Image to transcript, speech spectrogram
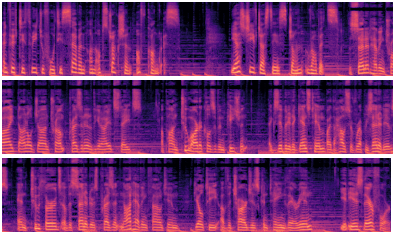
and 53 to 47 on obstruction of Congress. US Chief Justice John Roberts. The Senate, having tried Donald John Trump, President of the United States, upon two articles of impeachment exhibited against him by the House of Representatives, and two thirds of the senators present not having found him guilty of the charges contained therein, it is therefore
